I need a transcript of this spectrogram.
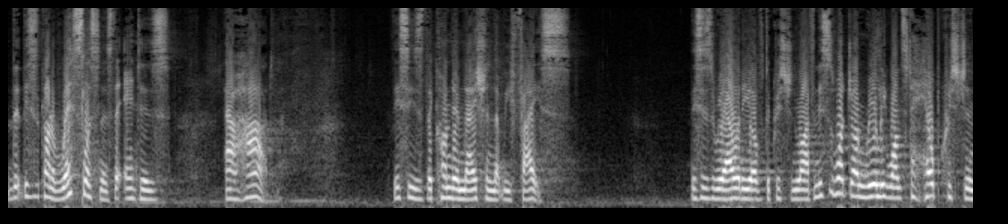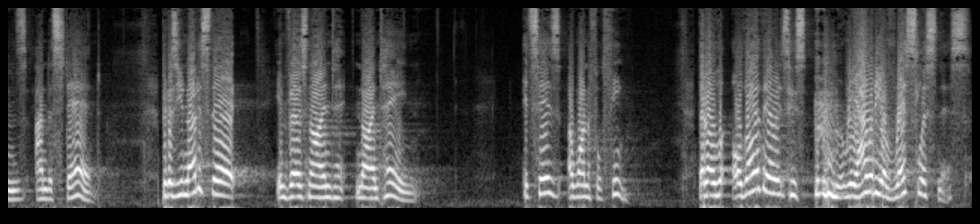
this is the kind of restlessness that enters our heart. This is the condemnation that we face. This is the reality of the Christian life. And this is what John really wants to help Christians understand. Because you notice there in verse 19, it says a wonderful thing. That although there is this reality of restlessness,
